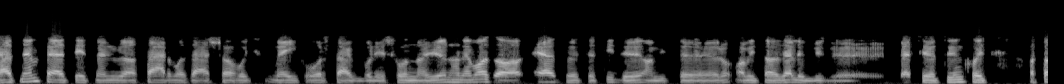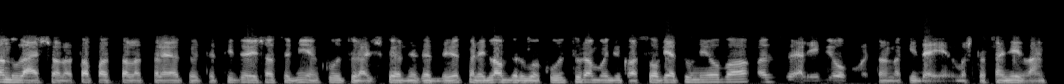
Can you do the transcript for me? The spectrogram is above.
Tehát nem feltétlenül a származása, hogy melyik országból és honnan jön, hanem az a eltöltött idő, amit, amit az előbb beszéltünk, hogy a tanulással, a tapasztalattal eltöltött idő, és az, hogy milyen kulturális környezetbe jött, mert egy labdarúgó kultúra mondjuk a Szovjetunióban az elég jó volt annak idején. Most aztán nyilván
